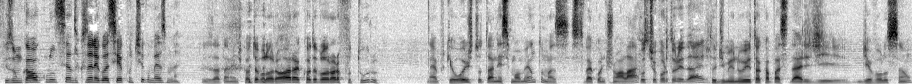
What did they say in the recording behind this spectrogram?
Fiz um cálculo, Sendo que você negocia contigo mesmo, né? exatamente, quanto é o valor hora, quanto é o valor hora futuro, né? Porque hoje tu está nesse momento, mas se tu vai continuar lá, Custo de oportunidade. tu diminui tua capacidade de, de evolução.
